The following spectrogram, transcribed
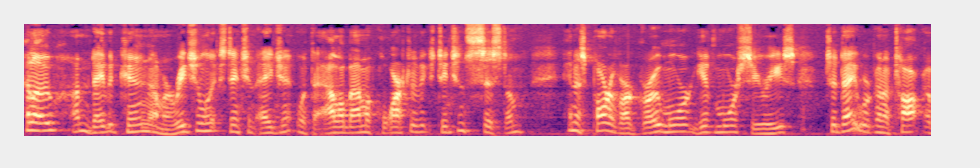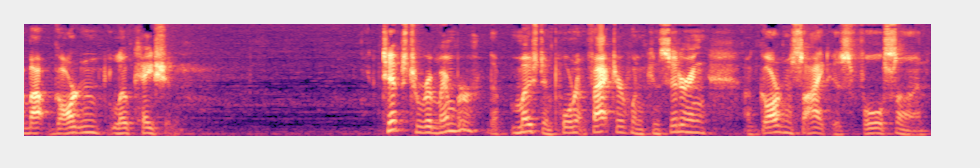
Hello, I'm David Koon. I'm a regional extension agent with the Alabama Cooperative Extension System. And as part of our Grow More, Give More series, today we're going to talk about garden location. Tips to remember the most important factor when considering a garden site is full sun.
